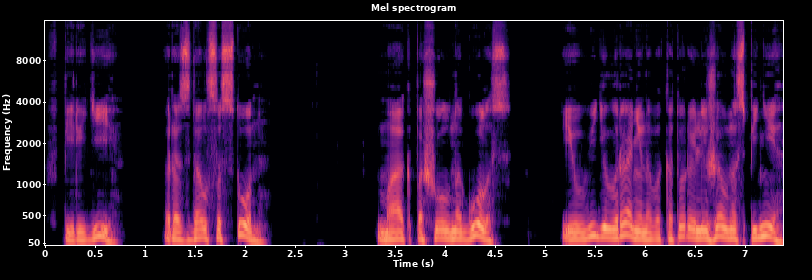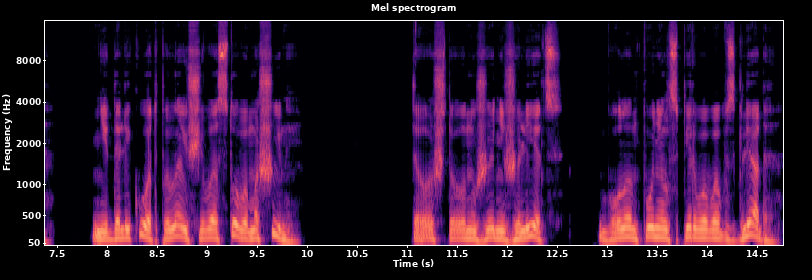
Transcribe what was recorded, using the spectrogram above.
Впереди раздался стон. Маг пошел на голос и увидел раненого, который лежал на спине, недалеко от пылающего остова машины. То, что он уже не жилец, Болон понял с первого взгляда.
